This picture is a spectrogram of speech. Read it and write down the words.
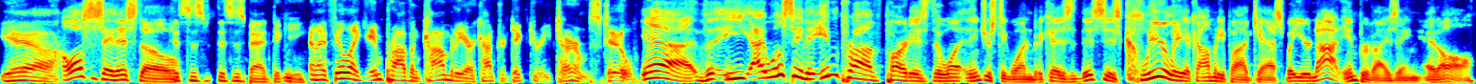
Yeah. I'll also say this though. This is this is bad, Dickie. And I feel like improv and comedy are contradictory terms too. yeah, the I will say the improv part is the one the interesting one because this is clearly a comedy podcast, but you're not improvising at all.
